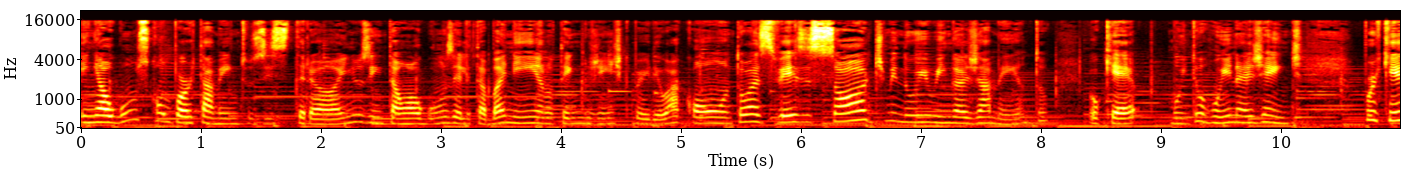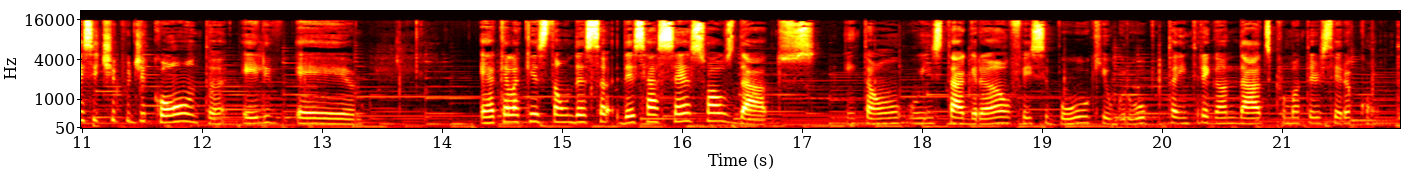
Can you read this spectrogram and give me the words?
em alguns comportamentos estranhos, então alguns ele tá banindo, tem gente que perdeu a conta, ou às vezes só diminui o engajamento, o que é muito ruim, né, gente? Porque esse tipo de conta, ele é, é aquela questão dessa, desse acesso aos dados. Então, o Instagram, o Facebook, o grupo está entregando dados para uma terceira conta.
